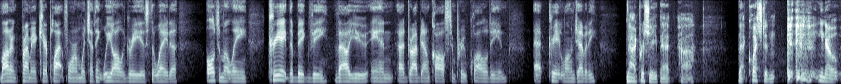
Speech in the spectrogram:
modern primary care platform, which I think we all agree is the way to ultimately create the big V value and uh, drive down costs, improve quality, and uh, create longevity. No, I appreciate that uh, that question. you know,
